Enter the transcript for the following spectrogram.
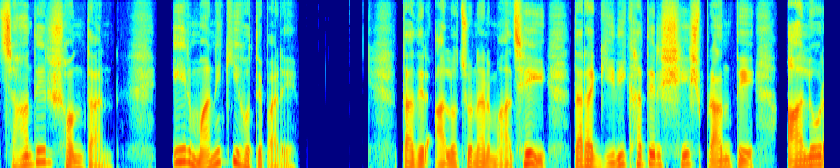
চাঁদের সন্তান এর মানে কি হতে পারে? তাদের আলোচনার মাঝেই তারা গিরিখাতের শেষ প্রান্তে আলোর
